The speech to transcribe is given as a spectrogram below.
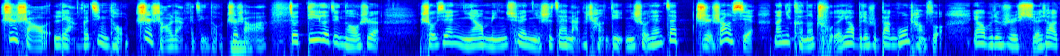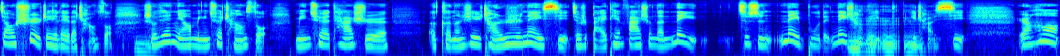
至少两个镜头，至少两个镜头，至少啊，就第一个镜头是，首先你要明确你是在哪个场地，你首先在纸上写，那你可能处的要不就是办公场所，要不就是学校教室这一类的场所。首先你要明确场所，明确它是，呃，可能是一场日内戏，就是白天发生的内。就是内部的内场的一一场戏，然后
